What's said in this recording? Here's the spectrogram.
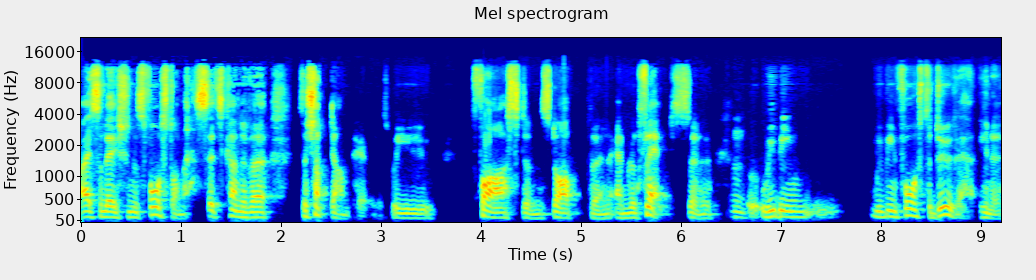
isolation has forced on us. It's kind of a, it's a shutdown period where you fast and stop and, and reflect. So mm. we've been we've been forced to do that, you know.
